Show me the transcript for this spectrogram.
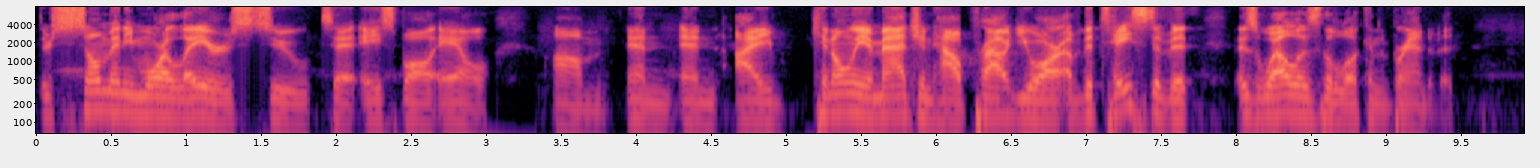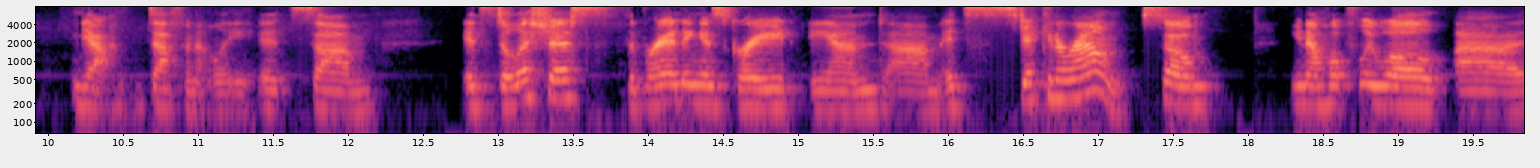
there's so many more layers to to Ace Ball Ale, um, and and I can only imagine how proud you are of the taste of it as well as the look and the brand of it. Yeah, definitely. It's um it's delicious. The branding is great and um, it's sticking around. So, you know, hopefully we'll uh,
